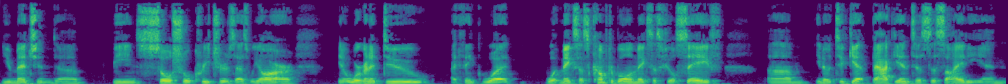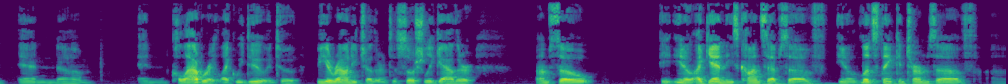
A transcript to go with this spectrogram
you mentioned, uh, being social creatures as we are, you know, we're going to do I think what what makes us comfortable and makes us feel safe, um, you know, to get back into society and and um, and collaborate like we do and to be around each other and to socially gather. Um, so you know, again, these concepts of, you know, let's think in terms of, uh,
